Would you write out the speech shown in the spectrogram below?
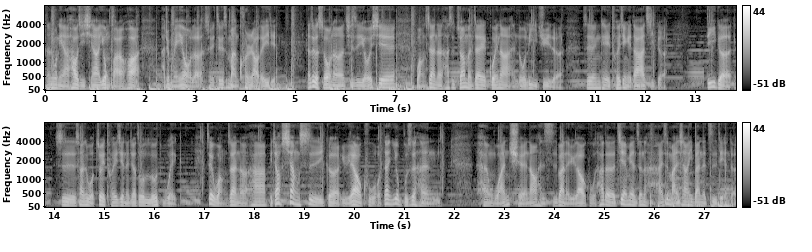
那如果你还好奇其他用法的话，它就没有了，所以这个是蛮困扰的一点。那这个时候呢，其实有一些网站呢，它是专门在归纳很多例句的，这边可以推荐给大家几个。第一个是算是我最推荐的，叫做 Ludwig。这个网站呢，它比较像是一个语料库，但又不是很很完全，然后很死板的语料库。它的界面真的还是蛮像一般的字典的。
